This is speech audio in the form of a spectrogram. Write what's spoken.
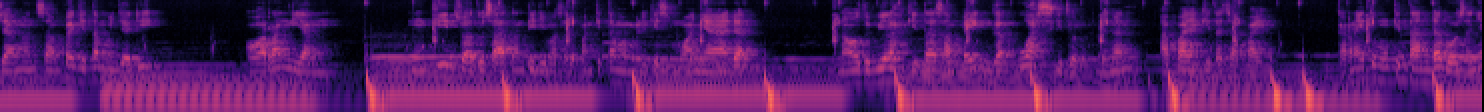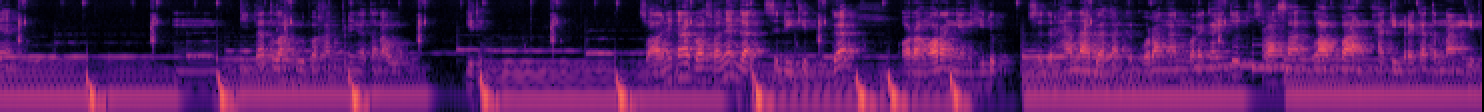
jangan sampai kita menjadi orang yang mungkin suatu saat nanti di masa depan kita memiliki semuanya dan naudzubillah kita sampai nggak puas gitu loh dengan apa yang kita capai. Karena itu mungkin tanda bahwasanya hmm, kita telah melupakan peringatan Allah gitu. Soalnya kenapa? Soalnya nggak sedikit juga orang-orang yang hidup sederhana bahkan kekurangan mereka itu serasa lapang hati mereka tenang gitu.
